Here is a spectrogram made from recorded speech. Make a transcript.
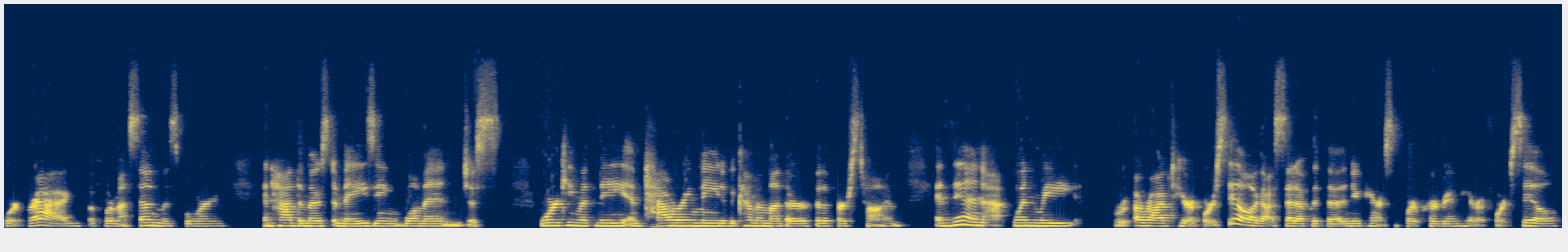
Fort Bragg before my son was born and had the most amazing woman just working with me, empowering me to become a mother for the first time. And then uh, when we arrived here at Fort Sill, I got set up with the new parent support program here at Fort Sill.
